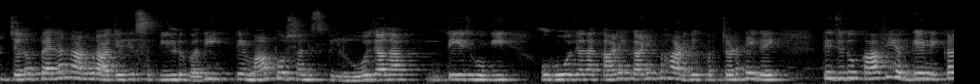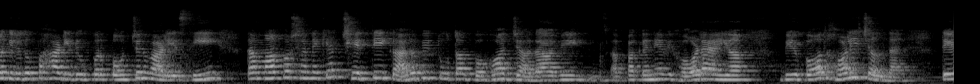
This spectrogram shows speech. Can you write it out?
ਚਲੋ ਪਹਿਲਾਂ ਨਾਲੋਂ ਰਾਜੇ ਦੀ ਸਪੀਡ ਵਧੀ ਤੇ ਮਹਾਂਪੁਰਸ਼ਾਂ ਦੀ ਸਪੀਡ ਹੋਰ ਜ਼ਿਆਦਾ ਤੇਜ਼ ਹੋ ਗਈ, ਉਹ ਹੋਰ ਜ਼ਿਆਦਾ ਕਾਹਲੀ ਕਾਹਲੀ ਪਹਾੜ ਦੇ ਉੱਪਰ ਚੜ੍ਹਦੇ ਗਏ ਤੇ ਜਦੋਂ ਕਾਫੀ ਅੱਗੇ ਨਿਕਲ ਕੇ ਜਦੋਂ ਪਹਾੜੀ ਦੇ ਉੱਪਰ ਪਹੁੰਚਣ ਵਾਲੇ ਸੀ, ਤਾਂ ਮਹਾਂਪੁਰਸ਼ਾਂ ਨੇ ਕਿਹਾ, ਛੇਤੀ ਕਰ ਵੀ ਤੂੰ ਤਾਂ ਬਹੁਤ ਜ਼ਿਆਦਾ ਵੀ ਆਪਾਂ ਕਹਿੰਦੇ ਆ ਵੀ ਹੌਲਾ ਹੈ ਜਾਂ ਵੀ ਬਹੁਤ ਹੌਲੀ ਚੱਲਦਾ ਹੈ ਤੇ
